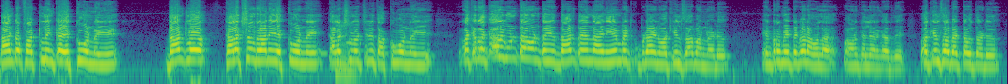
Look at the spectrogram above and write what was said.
దాంట్లో ఫట్లు ఇంకా ఎక్కువ ఉన్నాయి. దాంట్లో కలెక్షన్ రాని ఎక్కువ ఉన్నాయి. కలెక్షన్ వచ్చినవి తక్కువ ఉన్నాయి. రకరకాలుగా ఉంటా ఉంటాయి. దాంట్లో ఆయన ఏం పెట్టుకు ఇప్పుడు ఆయన వకీల్ సాబ్ అన్నాడు. ఇంటర్మీడియట్ కూడా అవ్వాల పవన్ కళ్యాణ్ గారిది. వకీల్ సాబ్ ఎట్ అవుతాడు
